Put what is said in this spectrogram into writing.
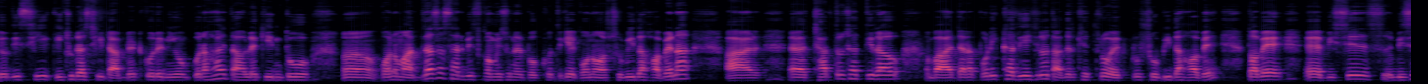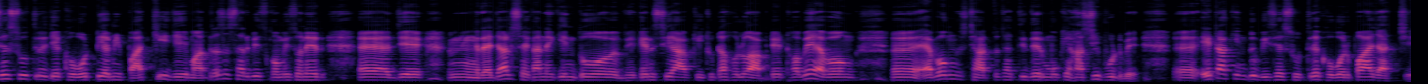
যদি সি, কিছুটা সিট আপডেট করে নিয়োগ করা হয়, তাহলে কিন্তু কোনো মাদ্রাসা সার্ভিস কমিশনের পক্ষ থেকে কোনো অসুবিধা হবে না। আর ছাত্রছাত্রীরাও বা যারা পরীক্ষা দিয়েছিল তাদের ক্ষেত্রেও একটু সুবিধা হবে। তবে বিশেষ বিশেষ সূত্রে যে খবরটি আমি পাচ্ছি যে মাদ্রাসা সার্ভিস কমিশনের যে রেজাল্ট সেখানে কিন্তু ভ্যাকেন্সি কিছুটা হলেও আপডেট হবে এবং এবং ছাত্রছাত্রীদের মুখে হাসি ফুটবে। এটা কিন্তু বিশেষ সূত্রে খবর পাওয়া যাচ্ছে।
